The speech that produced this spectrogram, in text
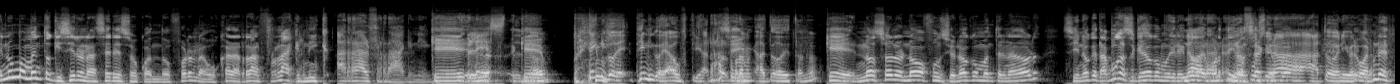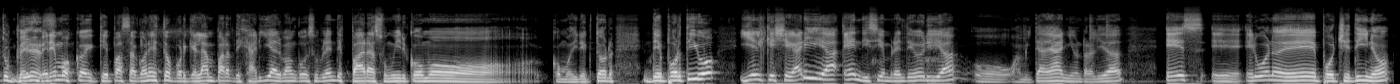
En un momento quisieron hacer eso cuando fueron a buscar a Ralf Ragnick, A Ralf Ragnick. Que- Blessed, que- ¿no? técnico, de, técnico de Austria, Sí. Ragnick, a todo esto, ¿no? que no solo no funcionó como entrenador, sino que tampoco se quedó como director No, deportivo. no o sea que fue a todo nivel. Bueno, una estupidez. veremos qué, qué pasa con esto, porque Lampard dejaría el banco de suplentes para asumir como, como director deportivo. Y el que llegaría en diciembre, en teoría, o a mitad de año en realidad, es eh, el bueno de Pochettino.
